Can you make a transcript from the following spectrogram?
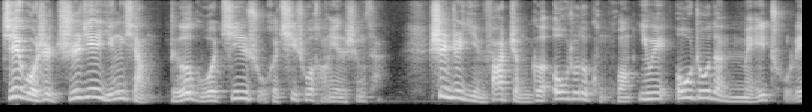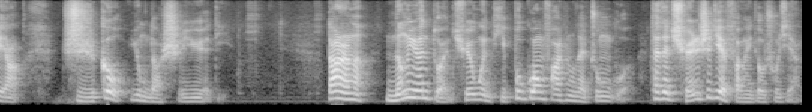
结果是直接影响德国金属和汽车行业的生产，甚至引发整个欧洲的恐慌，因为欧洲的镁储量。只够用到十一月底。当然了，能源短缺问题不光发生在中国，它在全世界范围都出现了，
